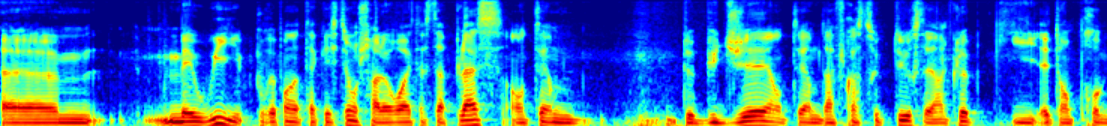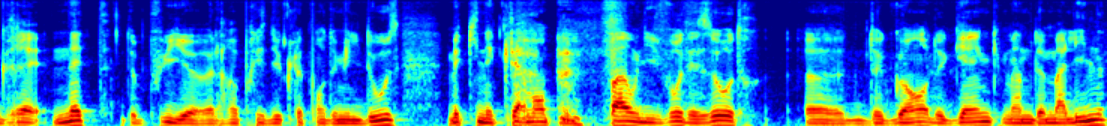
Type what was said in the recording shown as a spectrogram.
Mais oui, pour répondre à ta question, Charleroi est à sa place en termes de budget, en termes d'infrastructure. C'est un club qui est en progrès net depuis euh, la reprise du club en 2012, mais qui n'est clairement pas au niveau des autres, euh, de Gand, de Genk, même de Malines.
